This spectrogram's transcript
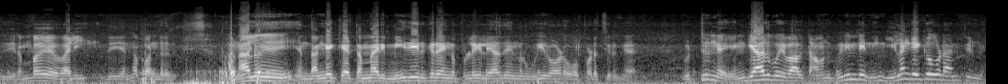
இது ரொம்ப வலி இது என்ன பண்ணுறது ஆனாலும் என் தங்கை கேட்ட மாதிரி மீதி இருக்கிற எங்கள் பிள்ளைகளையாவது எங்கள் உயிரோட ஒப்படைச்சிருங்க. விட்டுருங்க எங்கேயாவது போய் வாழ்த்தான் அவனுக்கு விரும்பி நீங்கள் இலங்கைக்கு கூட அனுப்பிடுங்க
